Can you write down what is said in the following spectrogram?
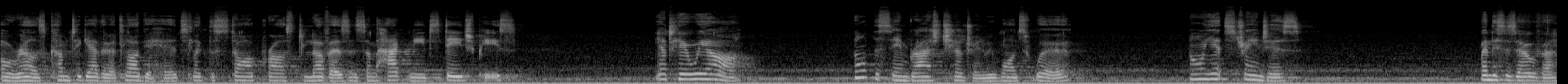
Or else come together at loggerheads like the star-crossed lovers in some hackneyed stage piece. Yet here we are. Not the same brash children we once were. Nor yet strangers. When this is over,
